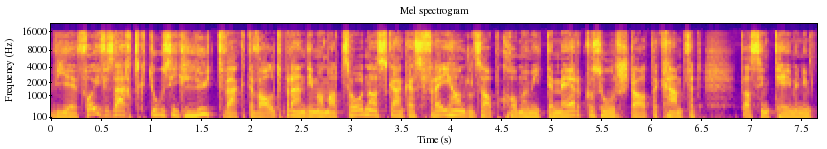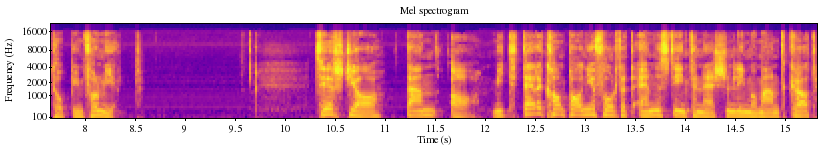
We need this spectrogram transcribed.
wie 65.000 Leute wegen der Waldbrände im Amazonas gegen das Freihandelsabkommen mit den Mercosur-Staaten kämpfen, das sind Themen im Top informiert. Zuerst ja, dann an. Mit dieser Kampagne fordert Amnesty International im Moment gerade,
